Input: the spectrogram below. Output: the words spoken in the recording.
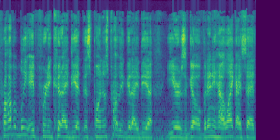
probably a pretty good idea at this point. It was probably a good idea years ago. But anyhow, like I said,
